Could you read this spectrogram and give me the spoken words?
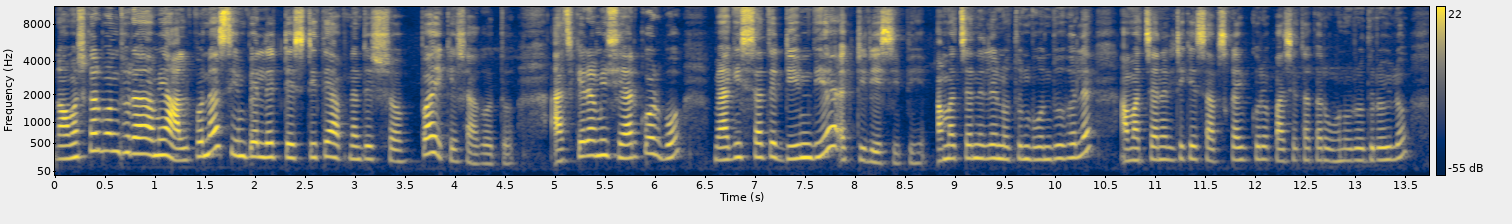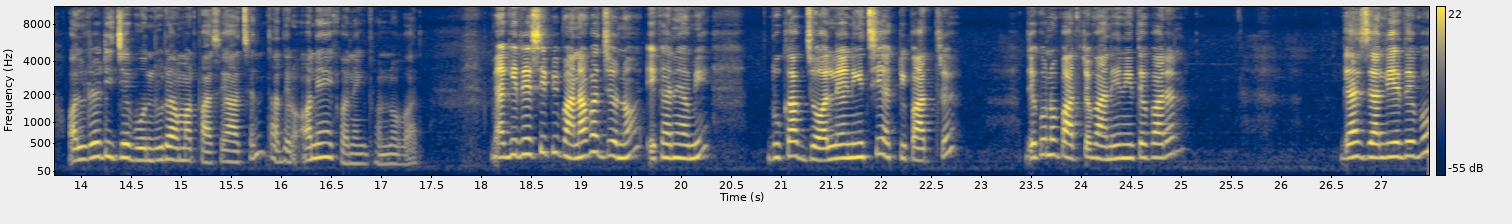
নমস্কার বন্ধুরা, আমি আলপনা সিম্পলের টেস্টিতে আপনাদের সবাইকে স্বাগত। আজকের আমি শেয়ার করব ম্যাগির সাথে ডিম দিয়ে একটি রেসিপি আমার চ্যানেলে নতুন বন্ধু হলে আমার চ্যানেলটিকে সাবস্ক্রাইব করে পাশে থাকার অনুরোধ রইল। অলরেডি যে বন্ধুরা আমার পাশে আছেন, তাদের অনেক অনেক ধন্যবাদ। ম্যাগির রেসিপি বানাবার জন্য এখানে আমি দু কাপ জল নিয়ে নিয়েছি একটি পাত্রে। যে কোনো পাত্রে বানিয়ে নিতে পারেন। গ্যাস জ্বালিয়ে দেবো।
